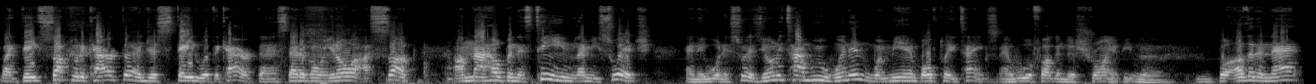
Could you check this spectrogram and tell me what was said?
Like they sucked with a character and just stayed with the character instead of going, you know what, I suck. I'm not helping this team. Let me switch. And they wouldn't switch. The only time we were winning when me and him both played tanks, and we were fucking destroying people. No. But other than that,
